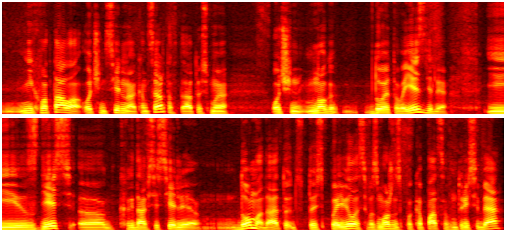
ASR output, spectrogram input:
не хватало очень сильно концертов, да, то есть мы очень много до этого ездили, и здесь, э, когда все сели дома, да, то, то есть появилась возможность покопаться внутри себя,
